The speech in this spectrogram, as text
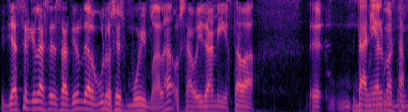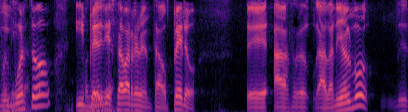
ya sé que la sensación de algunos es muy mala. O sea, hoy Dani estaba eh, Daniel muy, está muy, muerto y Pedri estaba reventado. Pero eh, a, a Dani Olmo, eh,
